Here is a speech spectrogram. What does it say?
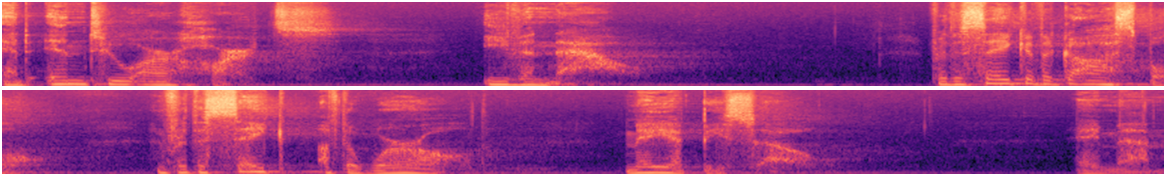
and into our hearts, even now. For the sake of the gospel, and for the sake of the world, may it be so. Amen.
